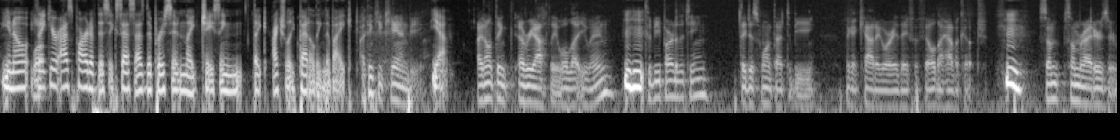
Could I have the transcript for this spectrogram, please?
you know? Well- like you're as part of the success as the person like chasing, like actually pedaling the bike. i think you can be Yeah. i don't think every athlete will let you in hmm to be part of the team they just want that to be like a category they fulfilled i have a coach Hmm. some some riders are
